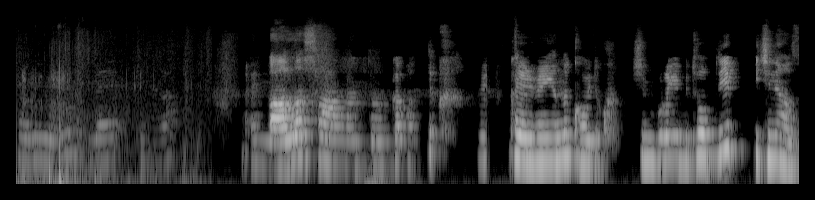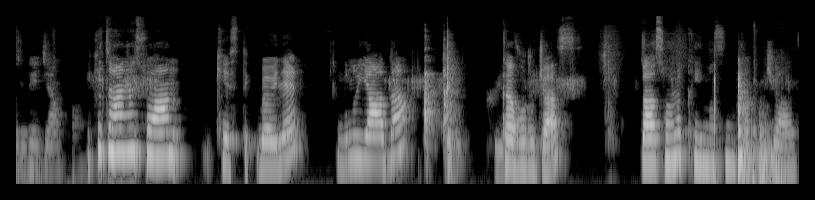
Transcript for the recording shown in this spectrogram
sarıyoruz ve kenara Evet. Allah sağlıklı. kapattık. Ve kaloriferin yanına koyduk. Şimdi burayı bir toplayıp içini hazırlayacağım. İki tane soğan kestik böyle. Bunu yağda kavuracağız. Daha sonra kıymasını katacağız.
